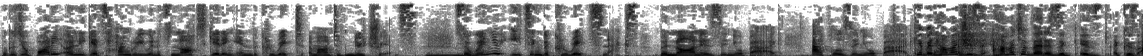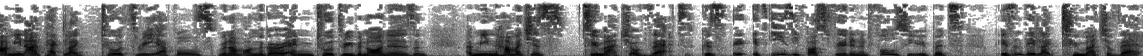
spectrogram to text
because your body only gets hungry when it's not getting in the correct amount of nutrients. Mm. So when you're eating the correct snacks, bananas in your bag, apples in your bag, Okay, but how much is how much of that is is because I mean I pack like two or three apples when I'm on the go and two or three bananas and I mean how much is too much of that because it's easy fast food and it fills you but isn't there like too much of that?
